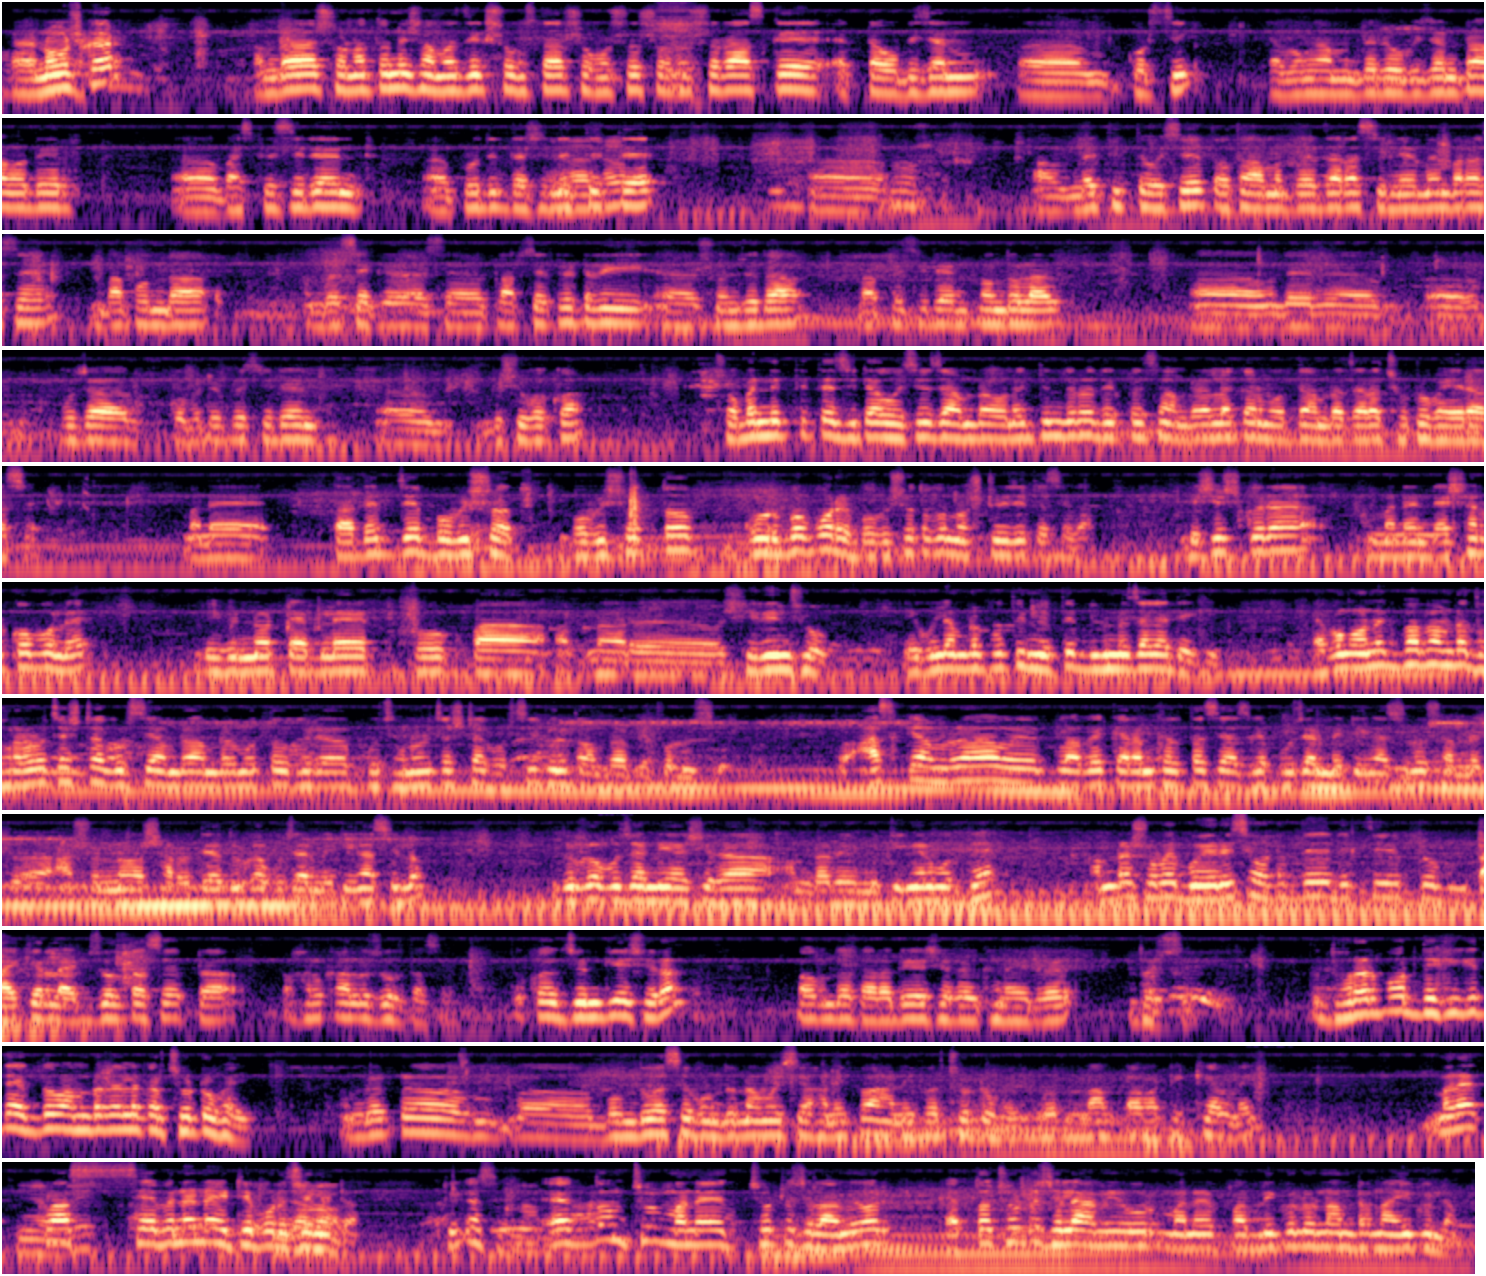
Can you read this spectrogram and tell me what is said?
নমস্কার। আমরা সনাতনী সামাজিক সংস্থার সমস্ত সদস্যরা আজকে একটা অভিযান করছি এবং আমাদের অভিযানটা আমাদের ভাইস প্রেসিডেন্ট প্রদীপ দাসের নেতৃত্বে আহ, আহ, নেতৃত্বে হয়েছে তথা আমাদের যারা সিনিয়র মেম্বার আছে বাপন দা আমরা ক্লাব সেক্রেটারি সঞ্জুদা ক্লাব প্রেসিডেন্ট নন্দলাল আমাদের পূজা কমিটির প্রেসিডেন্ট আহ, বিশু কাকা সবার নেতৃত্বে যেটা হয়েছে যে আমরা অনেকদিন ধরে দেখতেছি, আমরা এলাকার মধ্যে আমরা যারা ছোট ভাইরা আছে মানে তাদের যে ভবিষ্যৎ ভবিষ্যৎ তো গর্ব পরে, ভবিষ্যৎ তো নষ্ট হয়ে যেতেছে না বিশেষ করে মানে নেশার কবলে বিভিন্ন ট্যাবলেট হোক বা আপনার সিরিঞ্জ হোক, এগুলি আমরা প্রতিনিয়ত বিভিন্ন জায়গায় দেখি। এবং অনেকভাবে আমরা ধরারও চেষ্টা করছি, আমরা আমরা মতো করে বোঝানোর চেষ্টা করছি, কিন্তু আমরা বিফল হয়েছি। তো আজকে আমরা ক্লাবে ক্যারাম খেলতেছি, আজকে পূজার মিটিং আসলো সামনে আসন্ন শারদীয় দুর্গা পূজার মিটিং আসলো দুর্গাপূজা নিয়ে সেরা আমরা এই মিটিংয়ের মধ্যে। আমরা সবাই বয়ে রয়েছি হঠাৎ দিয়ে দেখছি একটু বাইকের লাইট জ্বলতেছে একটা হালকা আলো জ্বলতেছে। তো কয়েকজন গিয়ে সেরা বাবুদা তারা দিয়ে সেটা ওইখানে এটা ধরছে। তো ধরার পর দেখি কিন্তু একদম আমরা এলাকার ছোট ভাই। আমরা একটা বন্ধু আছে বন্ধুর নাম হয়েছে হানিফা। হানিফার ছোট ভাই ওর নামটা আমার ঠিক খেয়াল নেই। মানে ক্লাস সেভেনে না এইটে পড়েছে এটা ঠিক আছে? একদম মানে ছোট ছিল। আমি ওর এত ছোট ছেলে আমি ওর মানে পাবলিক হলো নামটা নাই করলাম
